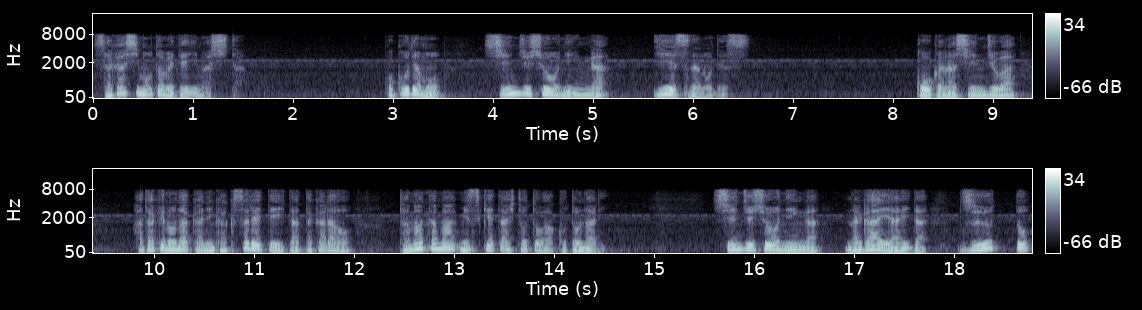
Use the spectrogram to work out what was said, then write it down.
探し求めていました。ここでも真珠商人がイエスなのです。高価な真珠は畑の中に隠されていた宝をたまたま見つけた人とは異なり、真珠商人が長い間ずっと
